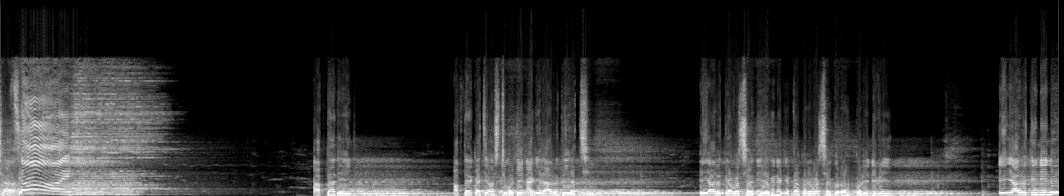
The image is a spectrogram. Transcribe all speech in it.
জয়। আপনাদের আপনার কাছে অষ্টকোটি নাগের আরতি যাচ্ছে এই আরতি অবশ্যই নিয়োগ নাকেতা করে অবশ্যই গ্রহণ করে নেবে। এই আরতি নিলে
